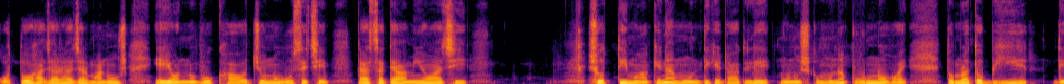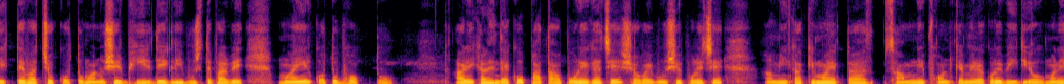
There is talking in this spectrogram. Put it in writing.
কত হাজার হাজার মানুষ এই অন্নভোগ খাওয়ার জন্য বসেছে। তার সাথে আমিও আছি। সত্যি মাকে না মন থেকে ডাকলে মনস্কামনা পূর্ণ হয়। তোমরা তো ভিড় দেখতে পাচ্ছ, কত মানুষের ভিড় দেখলেই বুঝতে পারবে মায়ের কত ভক্ত। আর এখানে দেখো পাতাও পড়ে গেছে, সবাই বসে পড়েছে। আমি কাকিমা একটা সামনে ফ্রন্ট ক্যামেরা করে ভিডিও মানে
